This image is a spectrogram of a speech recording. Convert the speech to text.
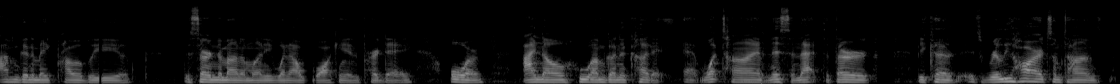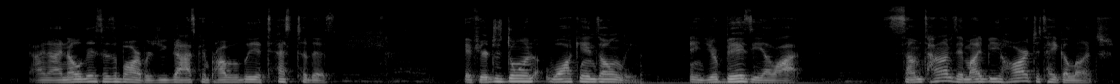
I'm going to make probably a, a, certain amount of money when I walk in per day, or I know who I'm going to cut it at what time, this and that, the third, because it's really hard sometimes. And I know this as a barber, you guys can probably attest to this if you're just doing walk-ins only and you're busy a lot, sometimes it might be hard to take a lunch,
